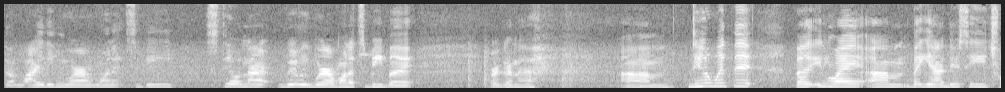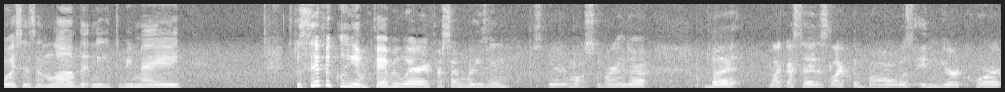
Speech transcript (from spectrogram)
the lighting where I want it to be. Still not really where I want it to be, but we're gonna um, deal with it. But anyway, um, but yeah, I do see choices in love that need to be made. Specifically in February for some reason, Spirit wants to bring up. But like I said, it's like the ball is in your court.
